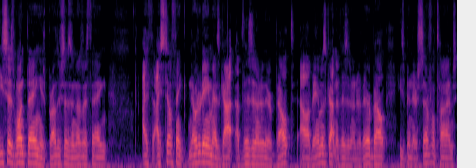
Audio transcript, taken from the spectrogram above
he says one thing, his brother says another thing. I, th- I still think Notre Dame has got a visit under their belt. Alabama's gotten a visit under their belt. He's been there several times.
